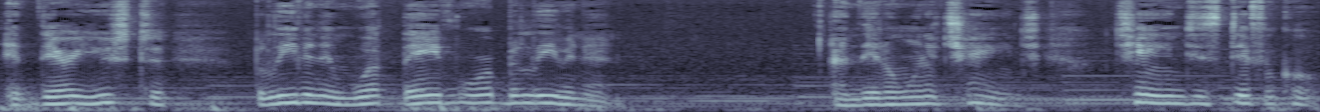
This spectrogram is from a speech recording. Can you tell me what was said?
If they're used to believing in what they were believing in, and they don't want to change. Change is difficult.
